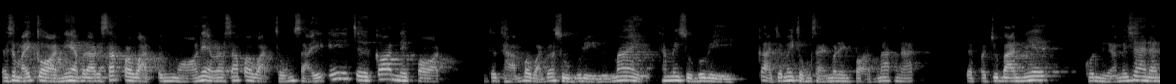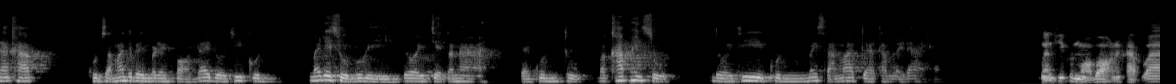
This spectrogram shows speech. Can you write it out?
ในสมัยก่อนเนี่ยเวลาเราซักประวัติเป็นหมอเนี่ยเราซักประวัติสงสัยเอ๊เจอก้อนในปอด จะถามประวัติว่าสูบบุหรี่หรือไม่ ถ้าไม่สูบบุหรี่ก็อาจจะไม่สงสัยมะเร็งปอดมากนัก แต่ปัจจุบันนี้คนเหนือไม่ใช่แล้วนะครับ คุณสามารถจะเป็นมะเร็งปอดได้โดยที่คุณไม่ได้สูบบุหรี่โดยเจตนา แต่คุณถูกบังคับให้สูบโดยที่คุณไม่สามารถจะทำอะไรได้ครับ เหมือนที่คุณหมอบอกนะครับว่า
